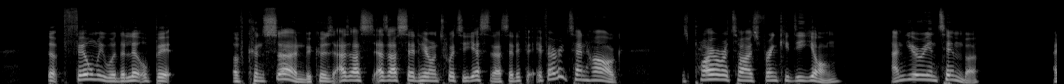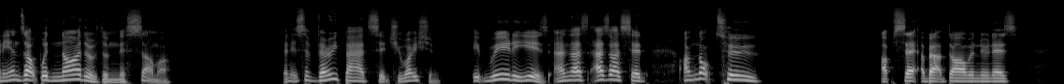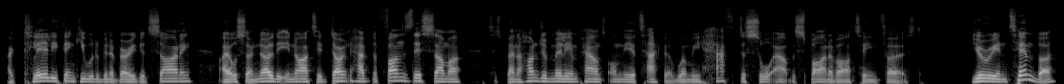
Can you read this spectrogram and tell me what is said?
that fill me with a little bit of concern because as I, as I said here on Twitter yesterday, I said if, if Erik Ten Hag has prioritised Frenkie de Jong and Jurrien Timber and he ends up with neither of them this summer, then it's a very bad situation. It really is. And as, as I said, I'm not too upset about Darwin Nunez. I clearly think he would have been a very good signing. I also know that United don't have the funds this summer to spend £100 million on the attacker when we have to sort out the spine of our team first. Jurrien Timber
